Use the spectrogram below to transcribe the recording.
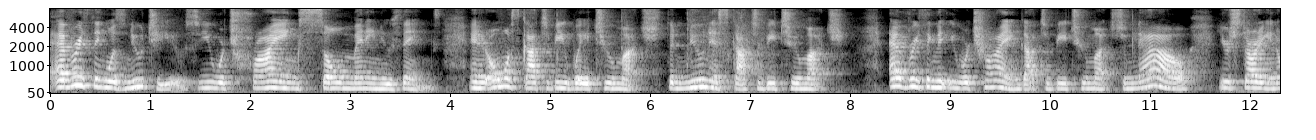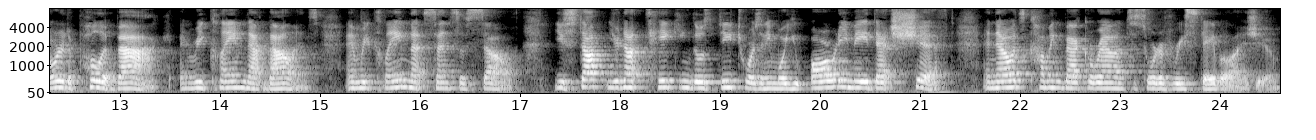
everything was new to you. So you were trying so many new things. And it almost got to be way too much. The newness got to be too much. Everything that you were trying got to be too much. So now you're starting in order to pull it back and reclaim that balance and reclaim that sense of self you stop you're not taking those detours anymore. You already made that shift. And now it's coming back around to sort of restabilize you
